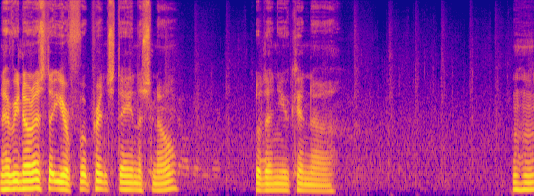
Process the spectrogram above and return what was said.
have you noticed that your footprints stay in the snow? So then you can, uh... Mm-hmm.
